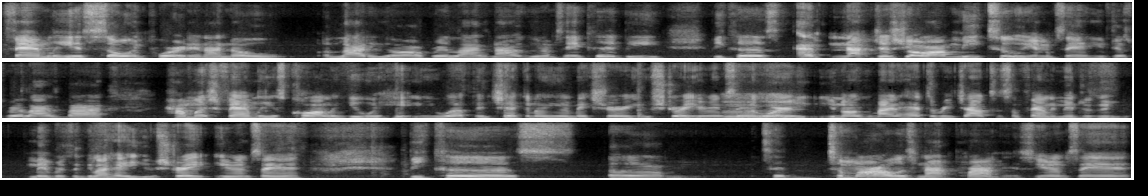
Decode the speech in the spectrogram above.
Family is so important. And I know a lot of y'all realize now, you know what I'm saying, it could be because uh, not just y'all, me too. You know what I'm saying? You just realize by how much family is calling you and hitting you up and checking on you and make sure you straight. You know what I'm saying? Or you know, you might have had to reach out to some family members and members and be like, "Hey, you straight?" You know what I'm saying? Because um, to tomorrow is not promised. You know what I'm saying?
